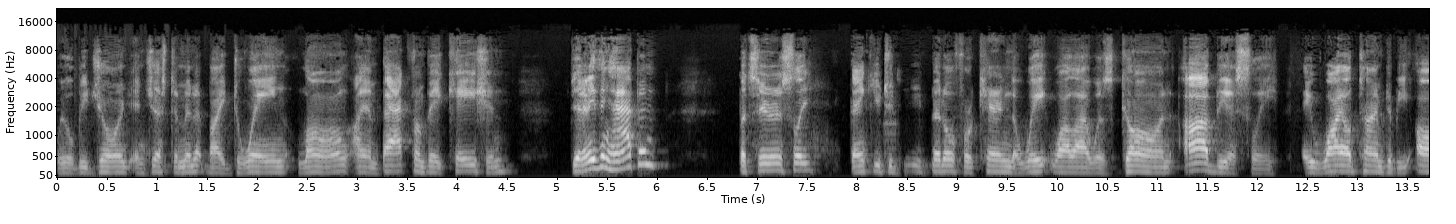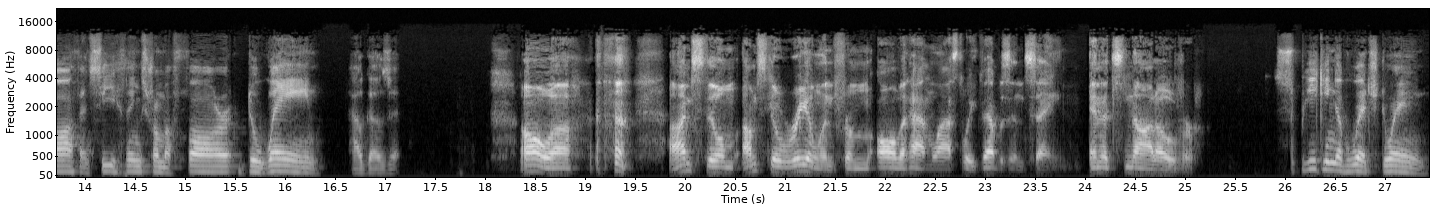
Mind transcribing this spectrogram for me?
We will be joined in just a minute by Duane Long. I am back from vacation. Did anything happen? But seriously, thank you to Dave Biddle for carrying the weight while I was gone. Obviously, a wild time to be off and see things from afar. Duane, how goes it? Oh, uh, I'm still I'm still reeling from all that happened last week. That was insane, and it's not over. Speaking of which, Duane,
